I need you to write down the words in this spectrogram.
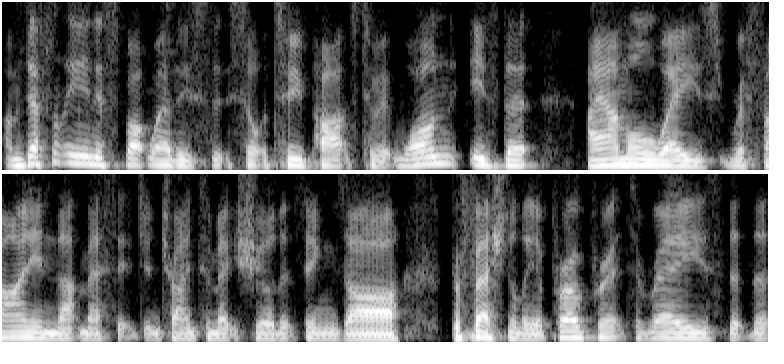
I'm definitely in a spot where there's sort of two parts to it. One is that I am always refining that message and trying to make sure that things are professionally appropriate to raise, that that,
